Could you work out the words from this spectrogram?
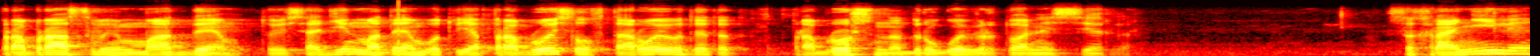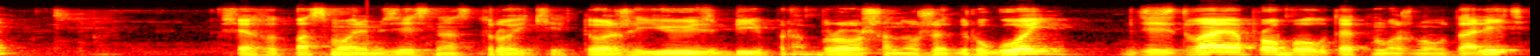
пробрасываем модем. То есть один модем вот я пробросил, второй вот этот проброшен на другой виртуальный сервер. Сохранили. Сейчас вот посмотрим здесь настройки. Тоже USB проброшен уже другой. Здесь два я пробовал, вот это можно удалить.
